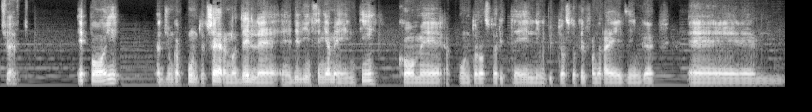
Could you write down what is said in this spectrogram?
Certo. E poi, aggiungo appunto, c'erano delle, eh, degli insegnamenti come appunto lo storytelling piuttosto che il fundraising, ehm,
